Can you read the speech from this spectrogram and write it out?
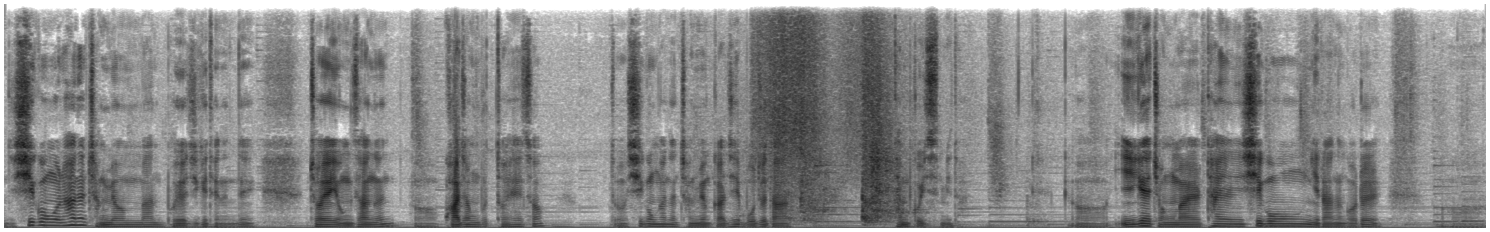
이제 시공을 하는 장면만 보여지게 되는데 저의 영상은 어, 과정부터 해서 또 시공하는 장면까지 모두 다 담고 있습니다. 어, 이게 정말 타일 시공이라는 거를 어,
